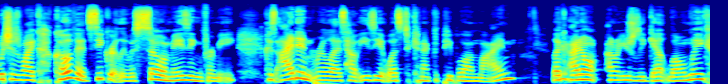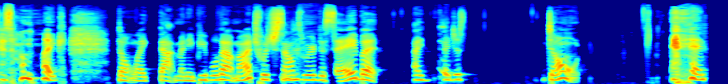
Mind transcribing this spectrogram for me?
which is why COVID secretly was so amazing for me because I didn't realize how easy it was to connect with people online. Like mm-hmm. I don't, I don't usually get lonely because I'm like, don't like that many people that much, which sounds weird to say, but I, I just don't. And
